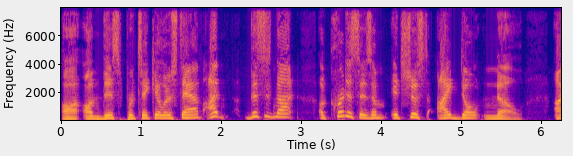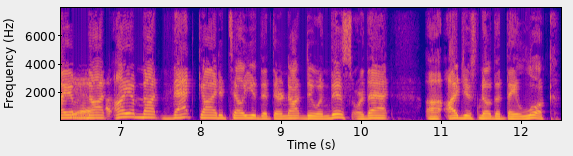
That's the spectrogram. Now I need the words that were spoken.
uh, on this particular staff. I this is not a criticism. It's just I don't know. I am Yeah. not. I am not that guy to tell you that they're not doing this or that. Uh, I just know that they look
